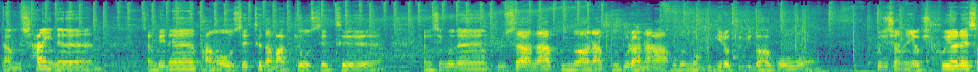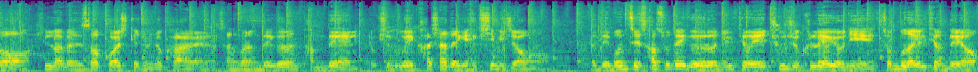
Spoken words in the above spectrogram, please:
다음 샤이는 장비는 방어 5세트나 막기 5세트. 장신구는 불사 하나 분노 하나 불굴 하나 혹은 뭐 무기력 끼기도 하고 포지션은 역시 후열에서 힐러면서 부활시켜주는 역할. 사용 가능 덱은 방대 역시 루의 카샤 덱의 핵심이죠. 네 번째 사수 덱은 1티어의 주주 클레어 연이 전부 다 1티어인데요.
